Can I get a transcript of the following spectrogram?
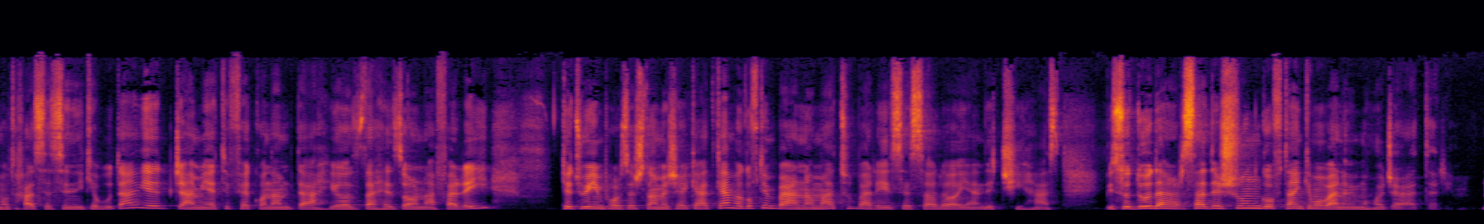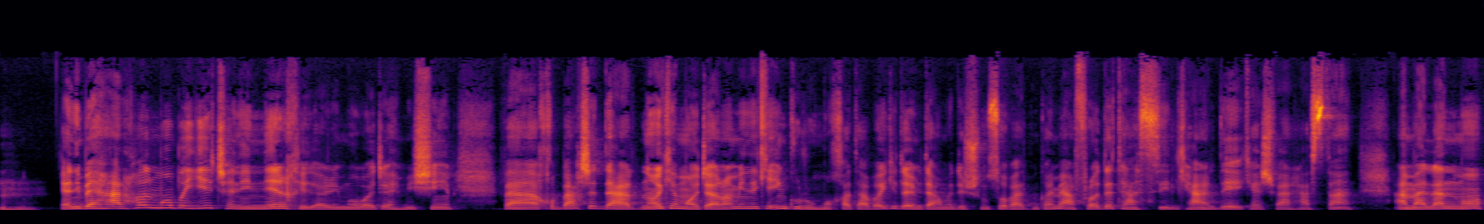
متخصصینی که بودن. یه جمعیتی فکر کنم ده یازده هزار نفره ای که توی این پرسشنامه شرکت کردن و گفتیم برنامه تو برای سه سال آینده چی هست؟ 22 درصدشون گفتن که ما برنامه مهاجرت داریم. یعنی به هر حال ما با یه چنین نرخی داریم مواجه میشیم و خب بخش دردناک ماجرام اینه که این گروه مخاطبایی که داریم در موردشون صحبت می‌کنیم افراد تحصیل کرده کشور هستن. عملا ما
